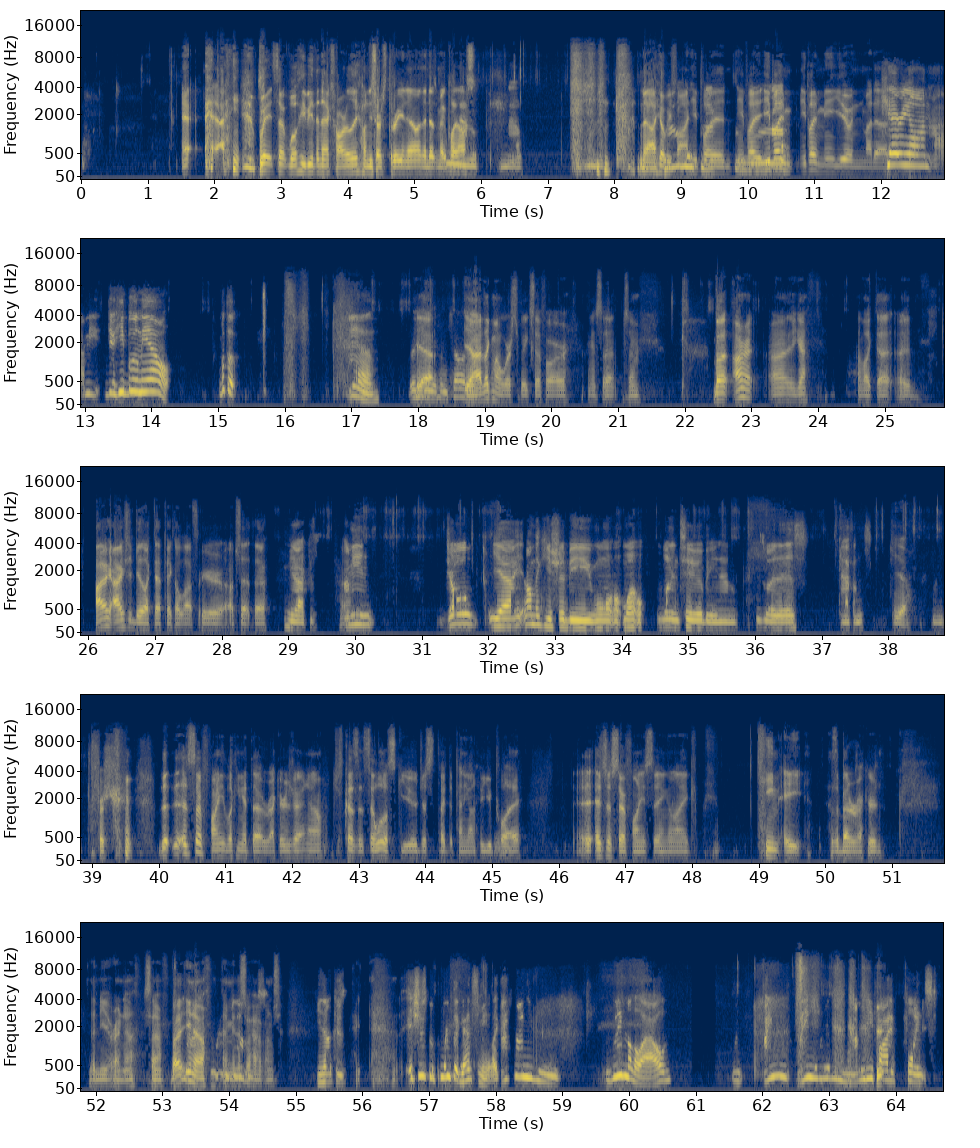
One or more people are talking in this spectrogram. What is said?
wait, so will he be the next Harley when he starts three and zero and then doesn't make playoffs? No. No, he'll be fine. He played. He played. He played. He played me, you, and my dad. Carry on. I mean, dude, he blew me out. What the? Man. Yeah. I'm Yeah, I you. had like my worst week so far against that. So, but all right, uh, yeah, I like that. I, I I actually do like that pick a lot for your upset though. Yeah, 'cause, I Um, mean, Joel. Yeah, I don't think he should be one, one, one and two, but you know, is what it is. Happens. Yeah, for sure. It's so funny looking at the records right now, just because it's a little skewed, just like depending on who you mm-hmm. play. It's just so funny seeing like Team Eight has a better record than you right now. So, but you know, I mean, that's what happens. You know, because it's just the points against me. Like that's not even. Not even allowed. Like I'm, I'm ninety five points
